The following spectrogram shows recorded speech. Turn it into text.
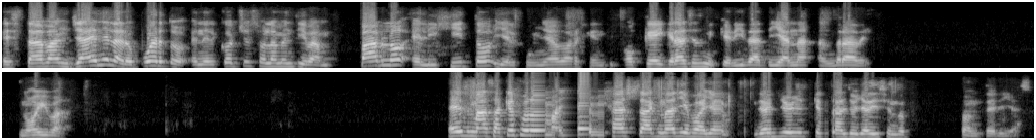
estaban ya en el aeropuerto, en el coche solamente iban Pablo, el hijito y el cuñado argentino. Ok, gracias mi querida Diana Andrade. No iba. Es más, ¿a qué fueron Miami? Hashtag nadie vaya. Yo- yo- ¿Qué tal yo ya diciendo tonterías?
